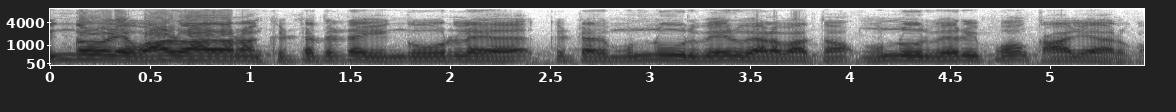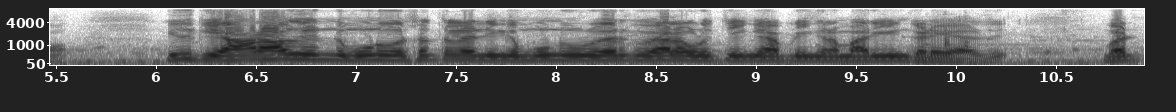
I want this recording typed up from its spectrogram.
எங்களுடைய வாழ்வாதாரம் கிட்டத்தட்ட எங்கள் ஊரில் கிட்ட முந்நூறு பேர் வேலை பார்த்தோம். முந்நூறு பேர் இப்போ காலியாக இருக்கும். இதுக்கு யாராவது இந்த மூணு வருஷத்தில் நீங்கள் முந்நூறு பேருக்கு வேலை கொடுத்தீங்க அப்படிங்கிற மாதிரியும் கிடையாது. பட்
